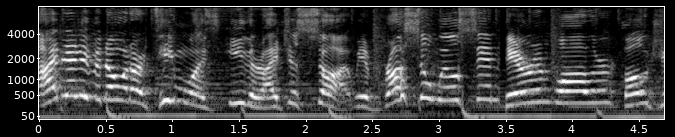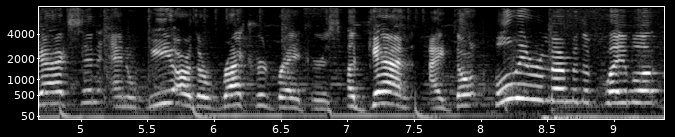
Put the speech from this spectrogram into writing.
I didn't even know what our team was either. I just saw it. We have Russell Wilson, Darren Waller, Bo Jackson, and we are the record breakers. Again, I don't fully remember the playbook,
